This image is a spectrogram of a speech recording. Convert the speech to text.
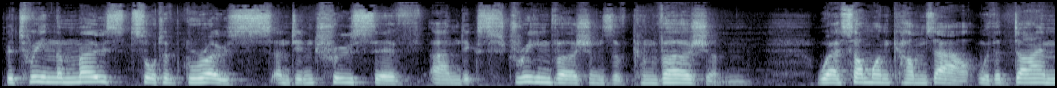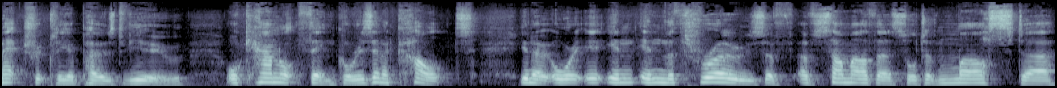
between the most sort of gross and intrusive and extreme versions of conversion, where someone comes out with a diametrically opposed view, or cannot think, or is in a cult, you know, or in, in the throes of, of some other sort of master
